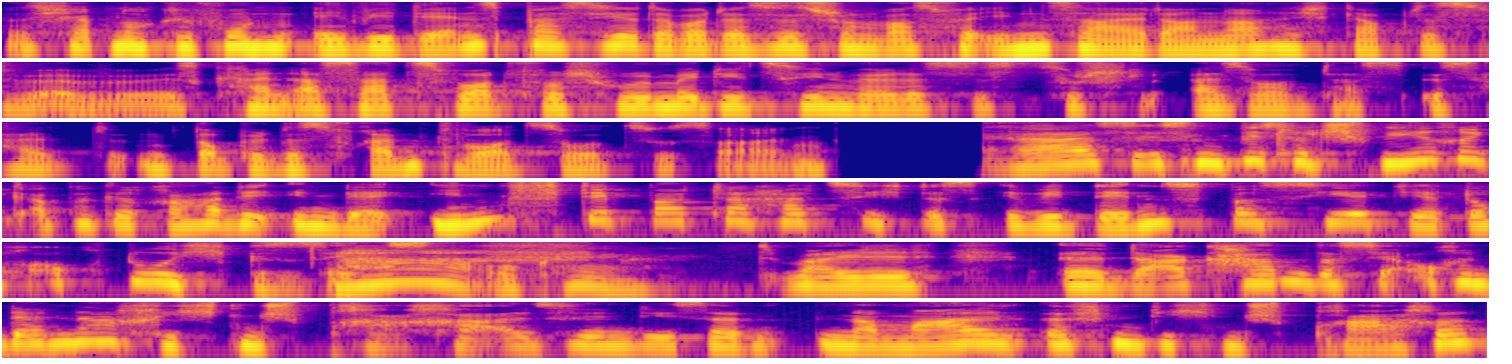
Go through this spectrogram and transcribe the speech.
Ich habe noch gefunden, evidenzbasiert, aber das ist schon was für Insider. Ne? Ich glaube, das äh, ist kein Ersatzwort für Schulmedizin, weil das ist zu, also das ist halt ein doppeltes Fremdwort sozusagen. Ja, es ist ein bisschen schwierig, aber gerade in der Impfdebatte hat sich das evidenzbasiert ja doch auch durchgesetzt. Ah, okay weil äh, da kam das ja auch in der Nachrichtensprache, also in dieser normalen öffentlichen Sprache,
